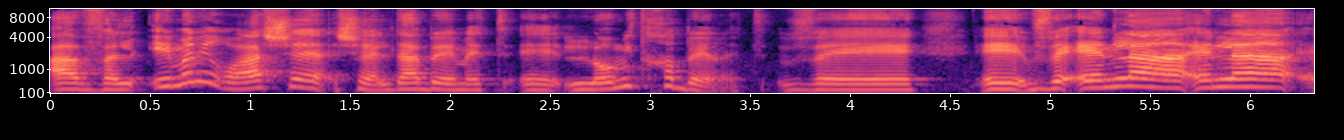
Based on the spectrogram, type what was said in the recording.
אבל אם אני רואה ש, שהילדה באמת אה, לא מתחברת ו, אה, ואין לה, אין לה, אה,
